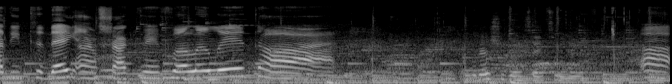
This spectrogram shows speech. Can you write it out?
Daddy. Today I'm struggling for a little. What else you gonna say to me? Uh,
